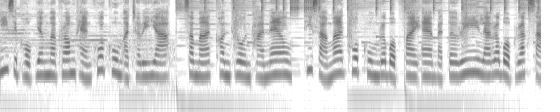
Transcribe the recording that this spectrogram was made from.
2026 ยังมาพร้อมแผงควบคุมอัจฉริยะ Smart Control Panel ที่สามารถควบคุมระบบไฟแอร์แบตเตอรี่ และระบบรักษา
